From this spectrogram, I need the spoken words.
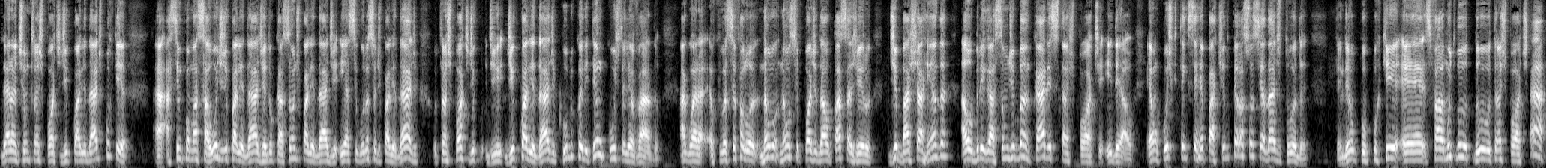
garantir um transporte de qualidade, porque quê? Assim como a saúde de qualidade, a educação de qualidade e a segurança de qualidade, o transporte de, de, de, qualidade público ele tem um custo elevado. Agora, é o que você falou, não, não se pode dar ao passageiro de baixa renda a obrigação de bancar esse transporte ideal. É um custo que tem que ser repartido pela sociedade toda entendeu? Porque é, se fala muito do, do, transporte. Ah,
